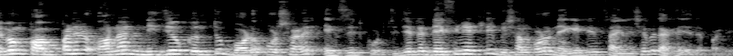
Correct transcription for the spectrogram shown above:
এবং কোম্পানির অনার নিজেও কিন্তু বড় পোর্শনে এক্সিট করছে, যেটা ডেফিনেটলি বিশাল বড় নেগেটিভ সাইন হিসেবে দেখা যেতে পারে।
